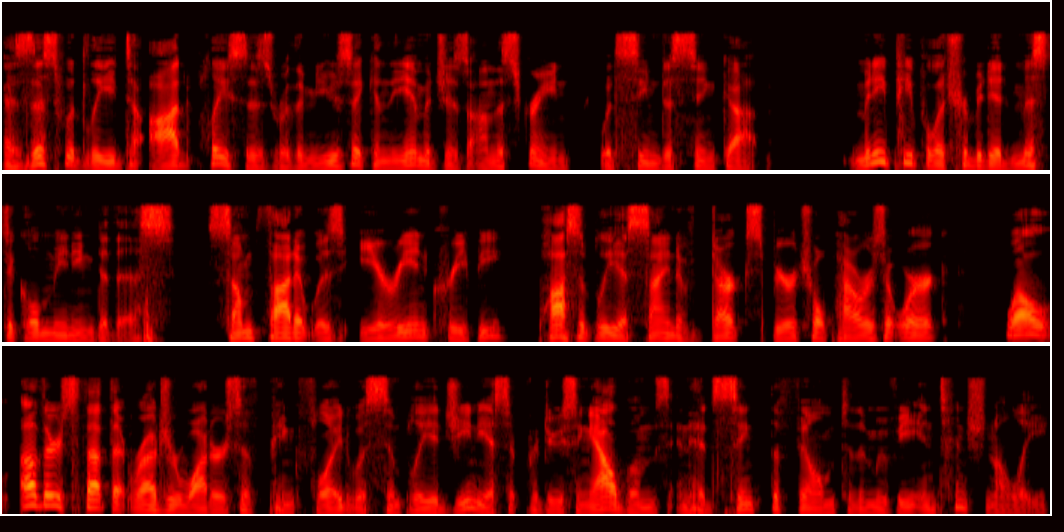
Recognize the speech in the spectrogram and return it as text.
as this would lead to odd places where the music and the images on the screen would seem to sync up. Many people attributed mystical meaning to this. Some thought it was eerie and creepy, possibly a sign of dark spiritual powers at work, while others thought that Roger Waters of Pink Floyd was simply a genius at producing albums and had synced the film to the movie intentionally.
